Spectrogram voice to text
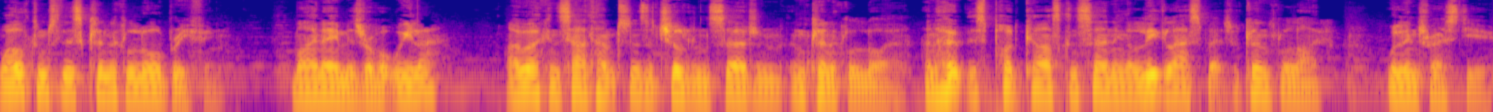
Welcome to this clinical law briefing. My name is Robert Wheeler. I work in Southampton as a children's surgeon and clinical lawyer, and hope this podcast concerning a legal aspect of clinical life will interest you.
